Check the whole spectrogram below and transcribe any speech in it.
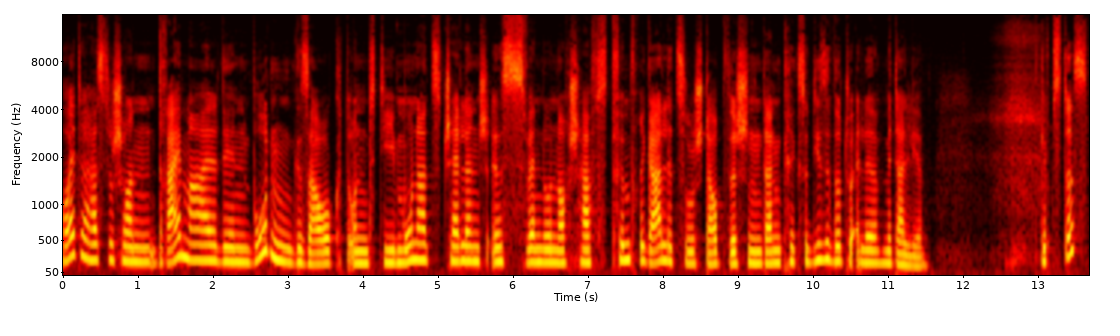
heute hast du schon dreimal den Boden gesaugt und die Monatschallenge ist, wenn du noch schaffst, fünf Regale zu staubwischen, dann kriegst du diese virtuelle Medaille. Gibt's das?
